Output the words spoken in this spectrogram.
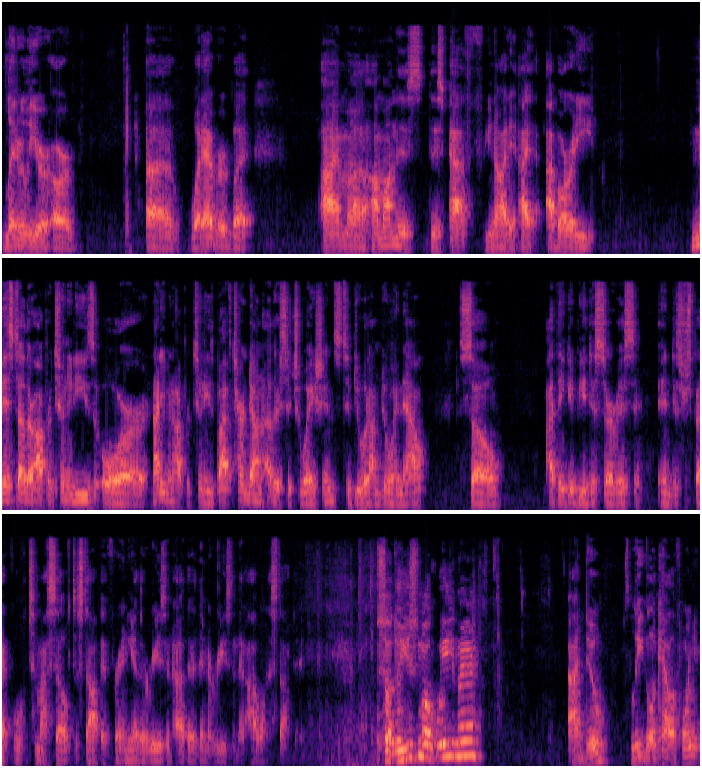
literally or, or uh, whatever. But I'm uh, I'm on this this path. You know, I, I I've already missed other opportunities or not even opportunities, but I've turned down other situations to do what I'm doing now. So I think it'd be a disservice and disrespectful to myself to stop it for any other reason other than a reason that I want to stop it. So do you smoke weed, man? I do. It's legal in California.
